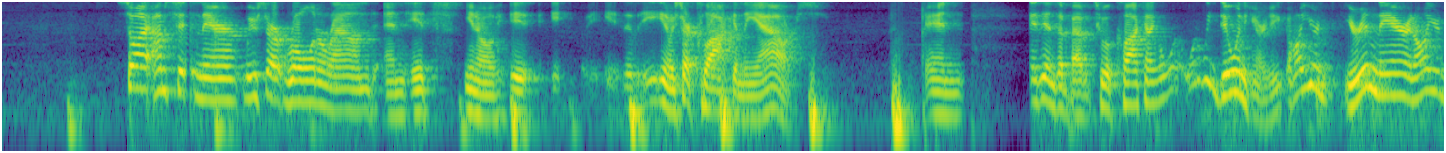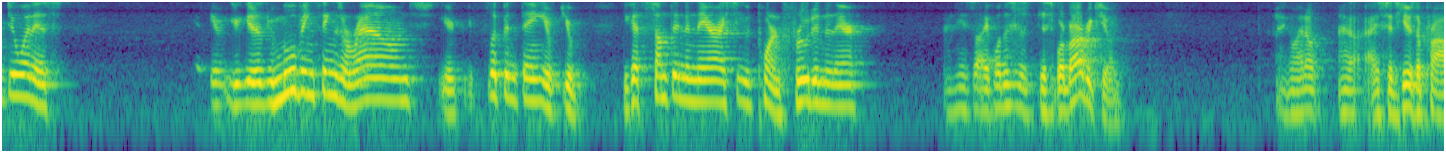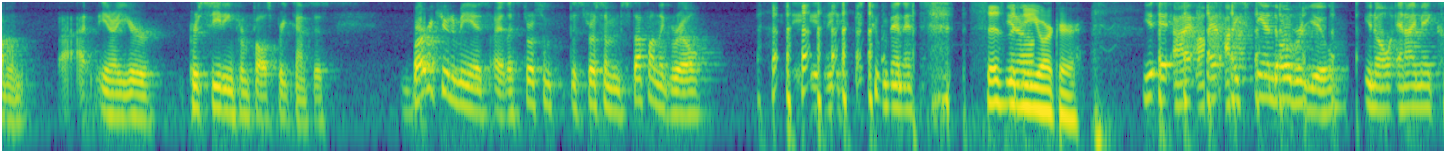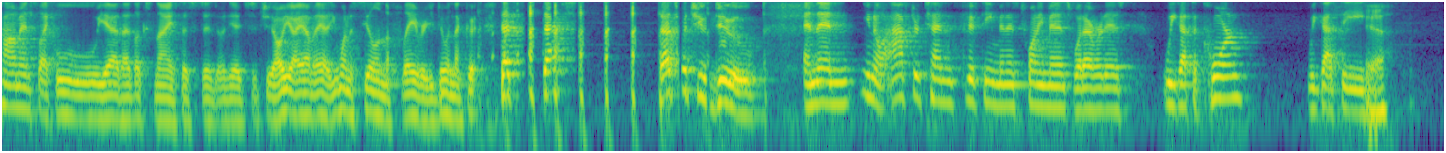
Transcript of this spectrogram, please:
so I, I'm sitting there. We start rolling around, and it's you know it you know we start clocking the hours, and it ends up about two o'clock. And I go, what, what are we doing here? You, all you're you're in there, and all you're doing is you're, you're, you're moving things around. You're, you're flipping things. You're, you're you got something in there. I see you pouring fruit into there. And he's like, well, this is this we're barbecuing. I go, I don't, I, don't, I said, here's the problem. I, you know, you're proceeding from false pretenses. Barbecue to me is all right. Let's throw some let's throw some stuff on the grill. It, it, it's two minutes. Says the know, New Yorker. I, I, I stand over you, you know, and I make comments like, "Ooh, yeah, that looks nice." That's it's, it's, oh yeah, yeah, yeah. You want to seal in the flavor? You're doing that good. That's that's that's what you do. And then you know, after 10, 15 minutes, 20 minutes, whatever it is, we got the corn, we got the Yeah.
